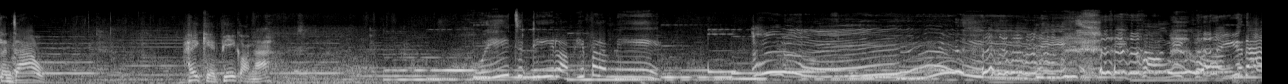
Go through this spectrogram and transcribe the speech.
จันเจ้า ให้เกียรติพี่ก่อนนะ อุ้ยจะดีเหรอพี่ปรมีมีมีของมีของก็ได้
